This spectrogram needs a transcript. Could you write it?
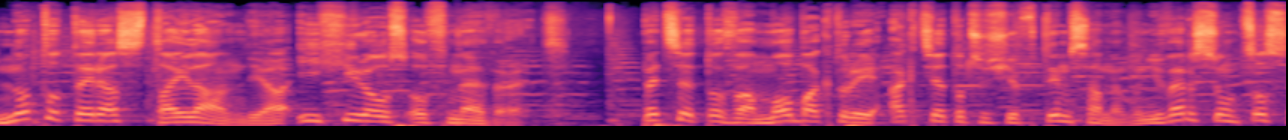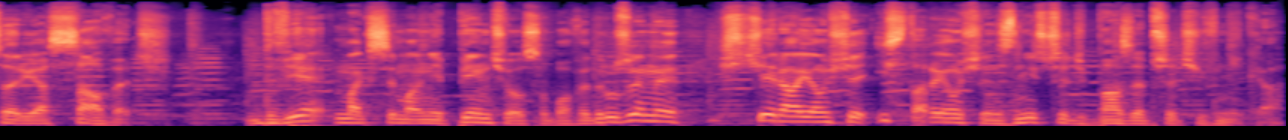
No to teraz Tajlandia i Heroes of Neverett. PC-towa MOBA, której akcja toczy się w tym samym uniwersum co seria Savage. Dwie, maksymalnie pięcioosobowe drużyny ścierają się i starają się zniszczyć bazę przeciwnika.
